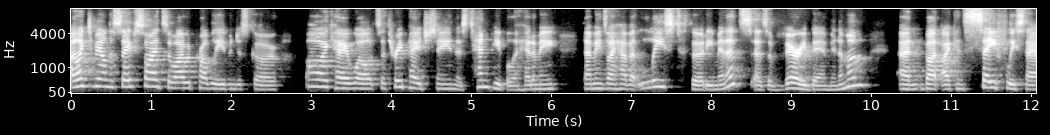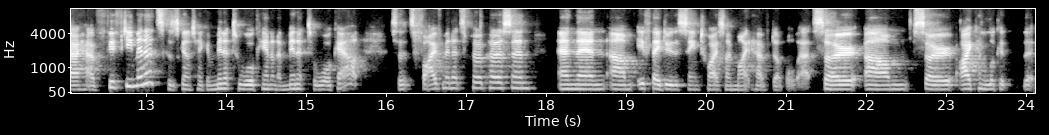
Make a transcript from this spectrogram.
I like to be on the safe side, so I would probably even just go, oh, okay, well, it's a three page scene. There's 10 people ahead of me. That means I have at least 30 minutes as a very bare minimum. And but I can safely say I have 50 minutes because it's going to take a minute to walk in and a minute to walk out. So it's five minutes per person and then um, if they do the scene twice i might have double that so um, so i can look at, the,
